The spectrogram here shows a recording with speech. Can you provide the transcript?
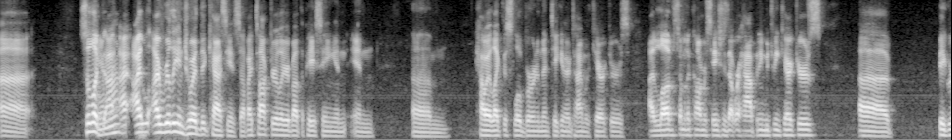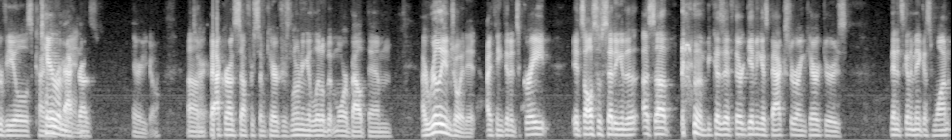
Uh, so look, I, I I really enjoyed the Cassian stuff. I talked earlier about the pacing and and um how I like the slow burn and then taking their time with characters. I love some of the conversations that were happening between characters. Uh, big reveals, kind of backgrounds. There you go um, background stuff for some characters, learning a little bit more about them. I really enjoyed it. I think that it's great. It's also setting it, us up because if they're giving us backstory on characters, then it's going to make us want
